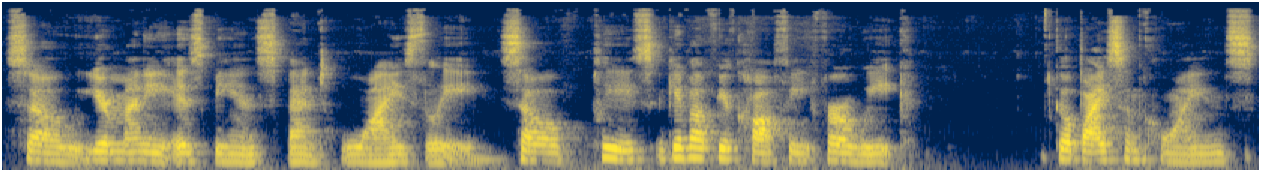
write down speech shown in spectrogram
So your money is being spent wisely. So please give up your coffee for a week. Go buy some coins.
